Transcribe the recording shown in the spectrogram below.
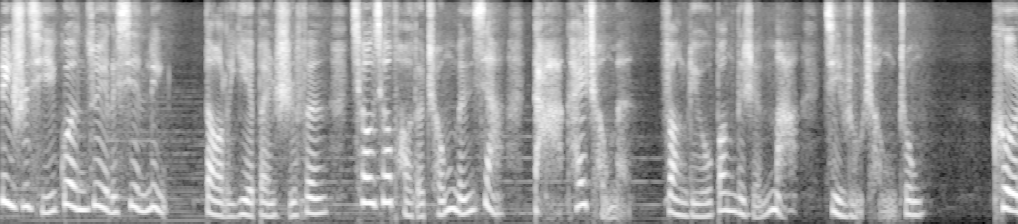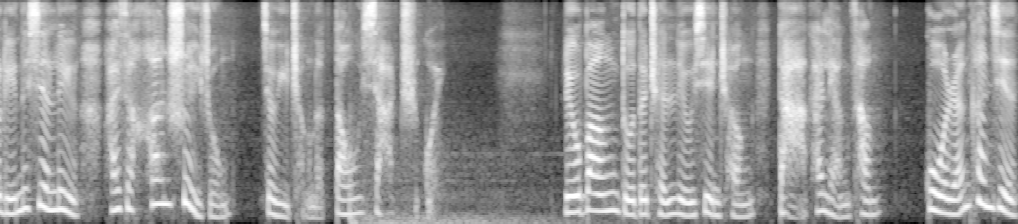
厉时奇灌醉了县令，到了夜半时分，悄悄跑到城门下，打开城门，放刘邦的人马进入城中。可怜的县令还在酣睡中，就已成了刀下之鬼。刘邦夺得陈留县城，打开粮仓，果然看见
